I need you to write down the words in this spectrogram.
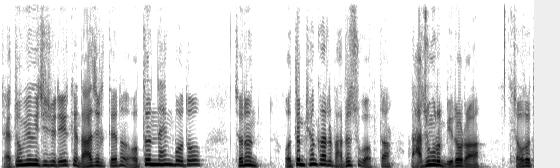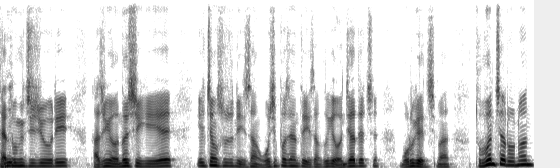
대통령의 지지율이 이렇게 낮을 때는 어떤 행보도 저는 어떤 평가를 받을 수가 없다. 나중으로 미뤄라. 적어도 대통령 지지율이 나중에 어느 시기에 일정 수준 이상, 50% 이상 그게 언제가 될지 모르겠지만 두 번째로는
